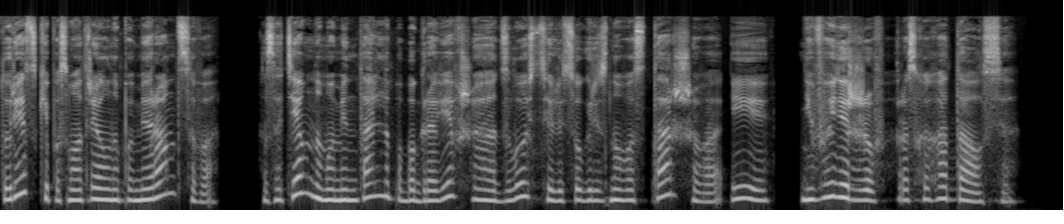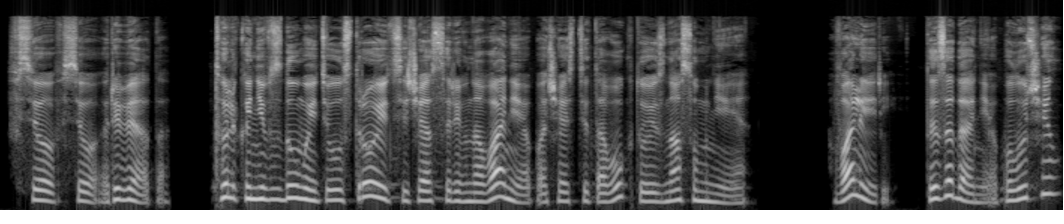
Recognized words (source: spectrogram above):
Турецкий посмотрел на Померанцева, затем на моментально побагровевшее от злости лицо Грязнова-старшего и, не выдержав, расхохотался. «Всё, всё, ребята, только не вздумайте устроить сейчас соревнования по части того, кто из нас умнее. Валерий, ты задание получил?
